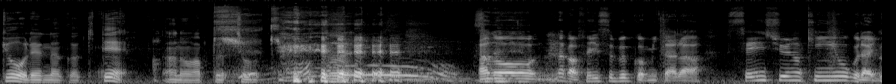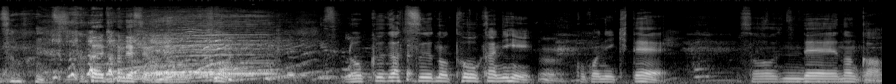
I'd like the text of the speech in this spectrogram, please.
遽連絡が来てあのアップちょはい あのなんかフェイスブックを見たら先週の金曜ぐらいに聞かれたんです。よね。6月の10日にうん。ここに来てそんでなんか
